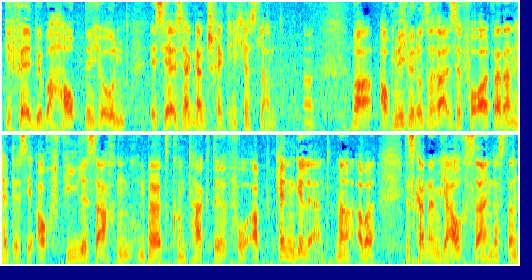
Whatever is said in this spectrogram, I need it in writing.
gefällt mir überhaupt nicht und ist ja, ist ja ein ganz schreckliches Land. War auch nicht mit unserer Reise vor Ort, weil dann hätte sie auch viele Sachen und bereits Kontakte vorab kennengelernt. Aber das kann nämlich auch sein, dass dann,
